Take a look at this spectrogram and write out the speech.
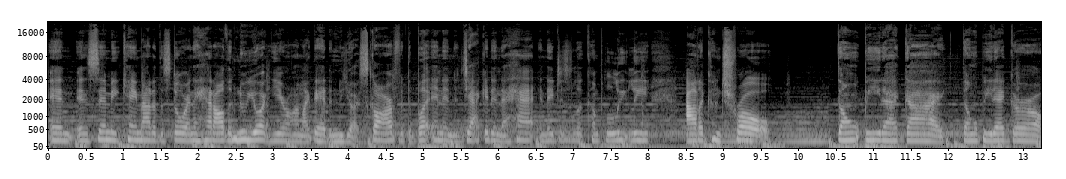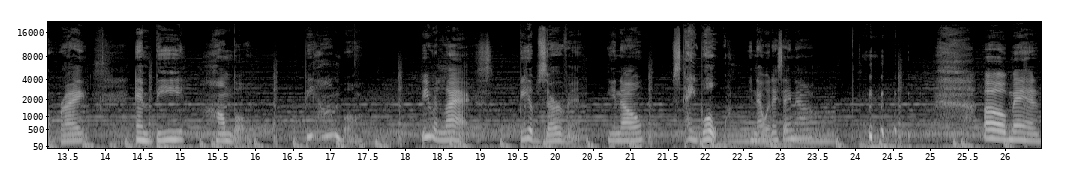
and and Semmi came out of the store and they had all the New York gear on, like they had the New York scarf with the button and the jacket and the hat, and they just looked completely out of control. Don't be that guy. Don't be that girl, right? And be humble. Be humble. Be relaxed. Be observant. You know, stay woke. Isn't that what they say now? oh man.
